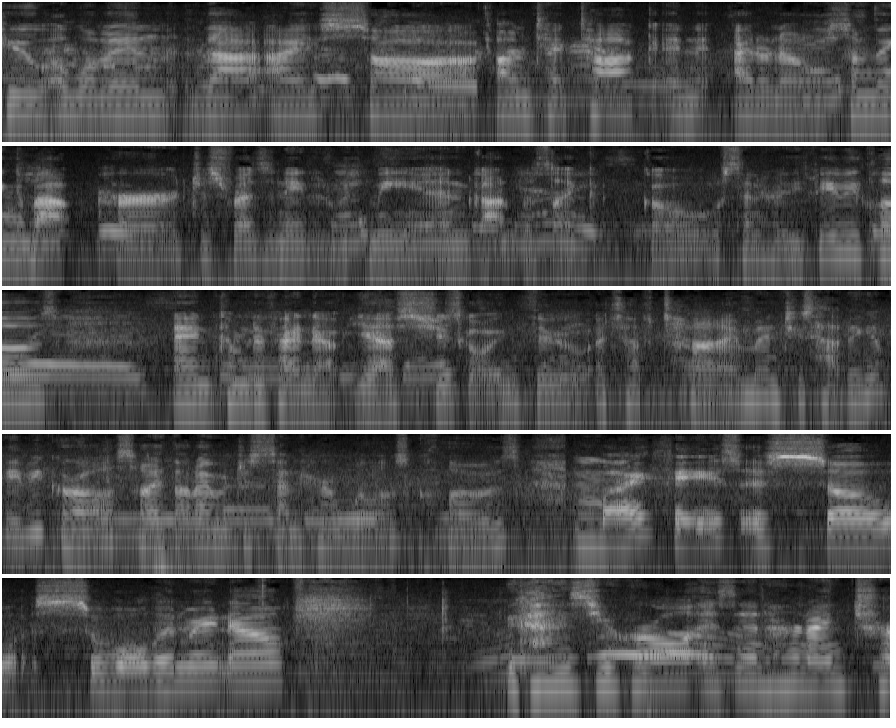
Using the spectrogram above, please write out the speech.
to a woman that I saw on TikTok, and I don't know, something about her just resonated with me, and God was like, go send her these baby clothes, and come to find out, yes, she's going through a tough time, and she's having a baby girl, so I thought I would just send her Willow's clothes. My face is so swollen right now because your girl is in her ninth, tri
